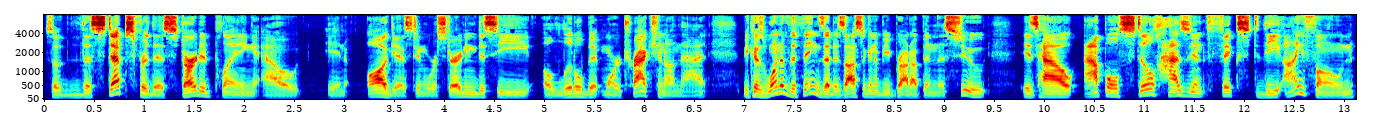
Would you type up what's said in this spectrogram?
So the steps for this started playing out in August, and we're starting to see a little bit more traction on that. Because one of the things that is also going to be brought up in this suit is how Apple still hasn't fixed the iPhone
